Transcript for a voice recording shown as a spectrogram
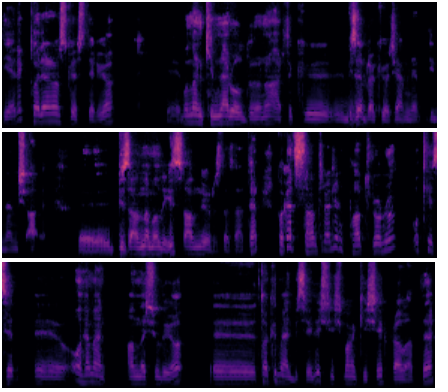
diyerek tolerans gösteriyor. E, bunların kimler olduğunu artık e, bize bırakıyor Cem'le dinlenmiş. E, biz anlamalıyız, anlıyoruz da zaten. Fakat santralin patronu o kesin, e, o hemen anlaşılıyor. E, takım elbiseli, şişman kişi, kravatlı,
